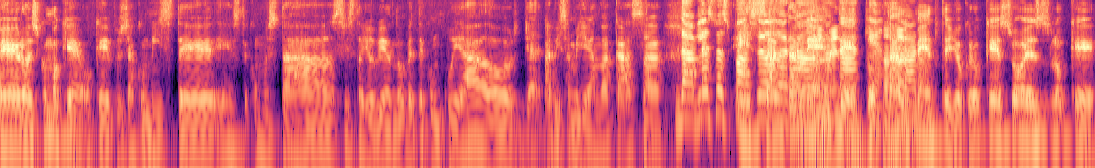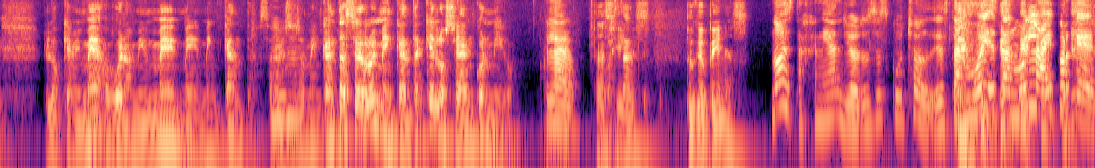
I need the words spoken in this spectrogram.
pero es como que, ok, pues ya comiste, este, ¿cómo estás? Si está lloviendo, vete con cuidado, ya avísame llegando a casa. Darle su espacio de cada, Exactamente, quien, totalmente. Yo creo que eso es lo que, lo que a mí me, bueno, a mí me, me, me encanta, ¿sabes? O sea, me encanta hacerlo y me encanta que lo sean conmigo. Claro. Así Bastante. es. ¿Tú qué opinas? No, está genial, yo los escucho. Están muy, están muy light porque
